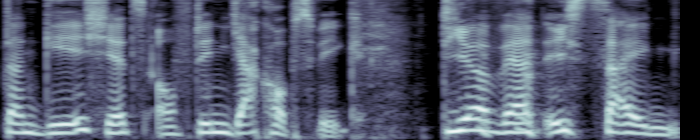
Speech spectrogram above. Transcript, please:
dann gehe ich jetzt auf den Jakobsweg. Dir werde ich zeigen.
